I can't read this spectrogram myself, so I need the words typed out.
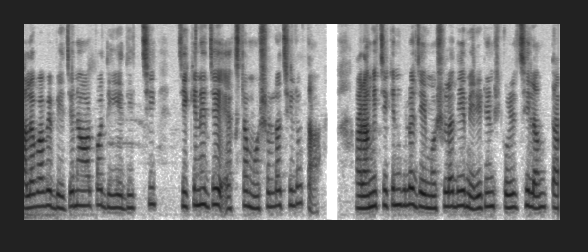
ভালোভাবে ভেজে নেওয়ার পর দিয়ে দিচ্ছি চিকেনের যে এক্সট্রা মশলা ছিল তা। আর আমি চিকেনগুলো যে মশলা দিয়ে মেরিনেট করেছিলাম, তা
